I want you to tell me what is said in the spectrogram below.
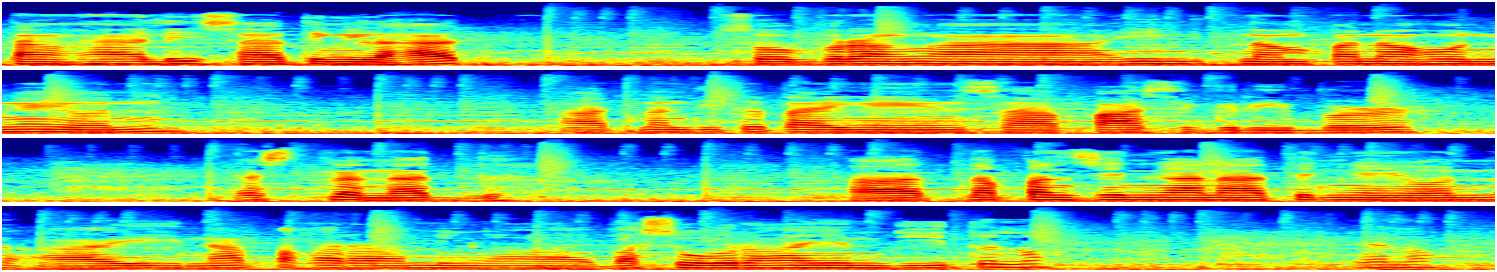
tanghali sa ating lahat. Sobrang ah, init ng panahon ngayon. At nandito tayo ngayon sa Pasig River Esplanade. At napansin nga natin ngayon ay napakaraming ah, basura ngayon dito, no? Yan, no?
